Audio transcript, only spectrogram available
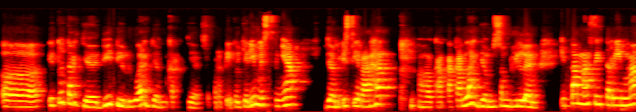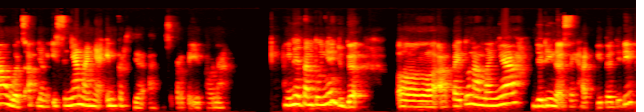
uh, itu terjadi di luar jam kerja seperti itu. Jadi mestinya jam istirahat uh, katakanlah jam 9 kita masih terima WhatsApp yang isinya nanyain kerjaan seperti itu. Nah ini tentunya juga uh, apa itu namanya jadi nggak sehat gitu. Jadi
